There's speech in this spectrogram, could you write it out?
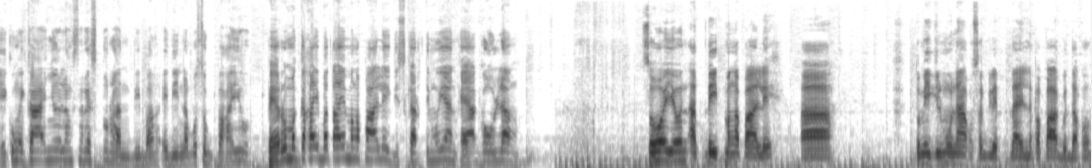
Eh kung ikain nyo lang sa restaurant, 'di ba? Eh di nabusog pa kayo. Pero magkakaiba tayo mga pale, diskarte mo 'yan, kaya go lang. So ayun, update mga pale. Ah, tumigil muna ako saglit dahil napapagod ako.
